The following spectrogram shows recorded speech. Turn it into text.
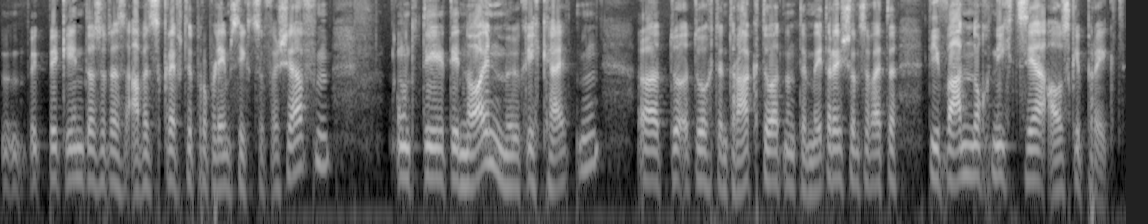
beginnt also das Arbeitskräfteproblem sich zu verschärfen. Und die, die neuen Möglichkeiten äh, durch den Traktor und den Mähdresch und so weiter, die waren noch nicht sehr ausgeprägt.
